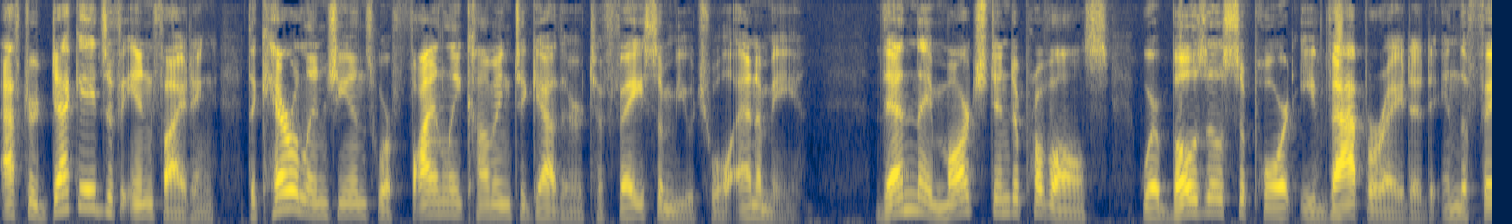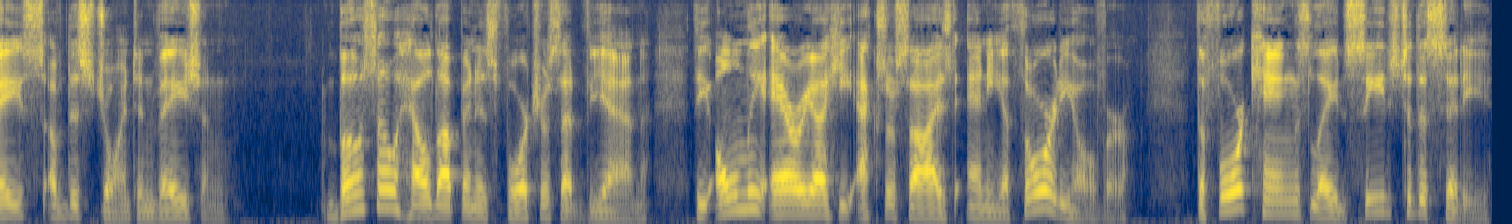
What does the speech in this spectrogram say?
After decades of infighting, the Carolingians were finally coming together to face a mutual enemy. Then they marched into Provence where Boso's support evaporated in the face of this joint invasion. Boso held up in his fortress at Vienne, the only area he exercised any authority over. The four kings laid siege to the city,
